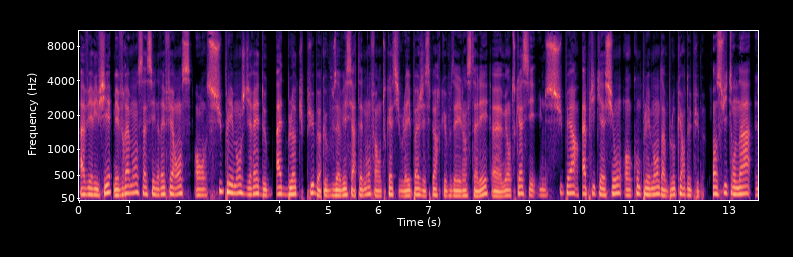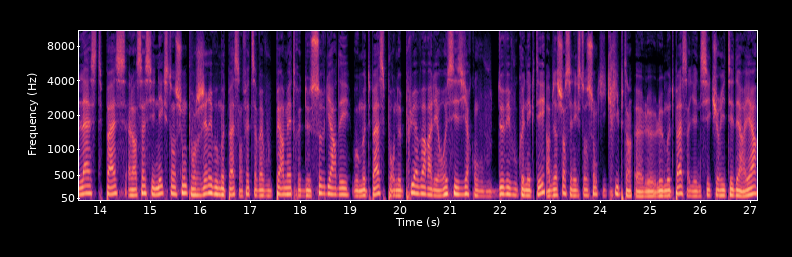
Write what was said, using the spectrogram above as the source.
à vérifier mais vraiment ça c'est une référence en supplément je dirais de AdBlock Pub que vous avez certainement enfin en tout cas si vous l'avez pas j'espère que vous allez l'installer euh, mais en tout cas c'est une super application en complément d'un bloqueur de pub. Ensuite on a LastPass alors ça c'est une extension pour gérer vos mots de passe en fait ça va vous permettre de sauvegarder vos mots de passe pour ne plus avoir à les ressaisir quand vous devez vous connecter. Alors bien sûr, c'est une extension qui crypte hein, euh, le, mot de passe. Il y a une sécurité derrière.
